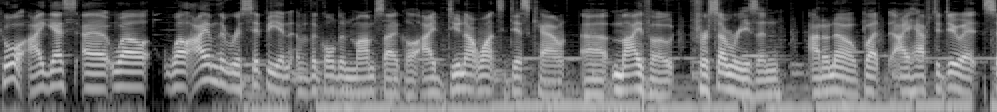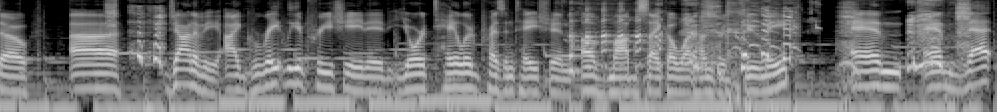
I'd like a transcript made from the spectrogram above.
Cool. I guess. Uh. Well. Well. I am the recipient of the Golden Mom Cycle. I do not want to discount uh, my vote for some reason. I don't know, but I have to do it. So. Uh, Jonavi, I greatly appreciated your tailored presentation of Mob Psycho 100 to me and and that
